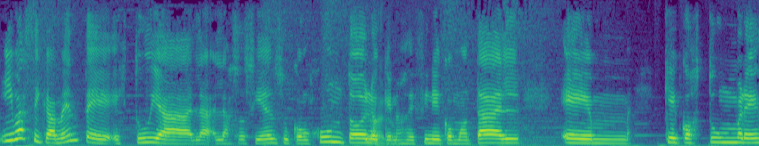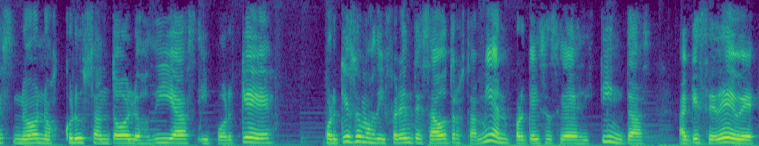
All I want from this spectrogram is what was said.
y básicamente estudia la, la sociedad en su conjunto, lo que nos define como tal, em, qué costumbres ¿no? nos cruzan todos los días y por qué, por qué somos diferentes a otros también, porque hay sociedades distintas, a qué se debe.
